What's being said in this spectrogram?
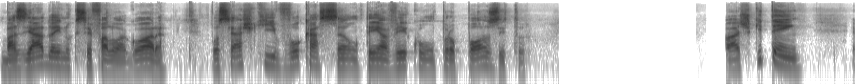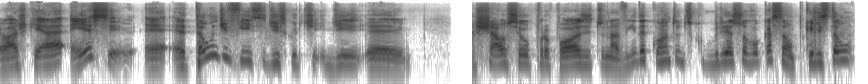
Baseado aí no que você falou agora, você acha que vocação tem a ver com propósito? Eu acho que tem. Eu acho que é esse é, é tão difícil discutir, de é, achar o seu propósito na vida quanto descobrir a sua vocação, porque eles estão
